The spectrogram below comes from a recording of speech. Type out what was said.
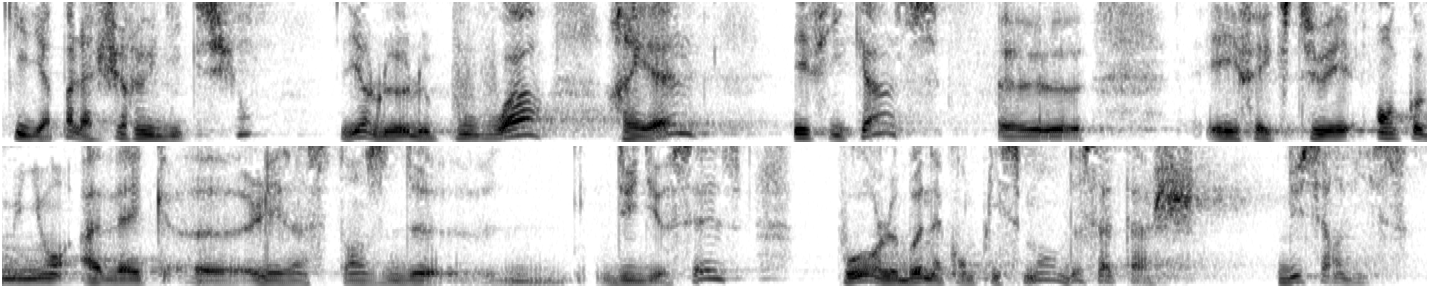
qu'il n'y a pas la juridiction, c'est-à-dire le, pouvoir réel, efficace, euh, effectué en communion avec euh, les instances du diocèse pour le bon accomplissement de sa tâche, du service.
